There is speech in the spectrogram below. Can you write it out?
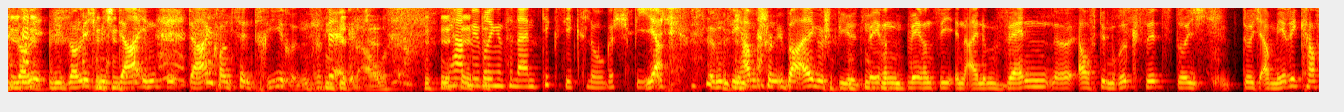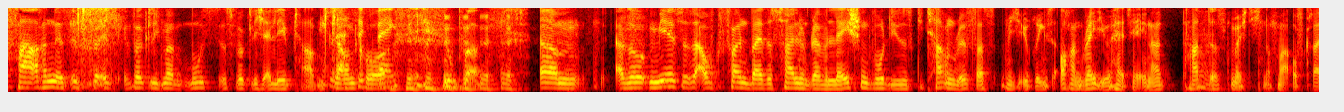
wie, soll, wie soll ich mich da, in, da konzentrieren? Das ist ja jetzt aus. Sie haben übrigens in einem Dixie-Klo gespielt. Ja, und sie haben schon überall gespielt, während, während sie in einem Van äh, auf dem Rücksitz durch, durch Amerika fahren. Es ist wir- wirklich, man muss es wirklich erlebt haben. Clowncore, super. ähm, also mir ist es aufgefallen bei The Silent Revelation, wo dieses Gitarrenriff, was mich übrigens auch an Radiohead erinnert hat, das möchte ich nochmal aufgreifen,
